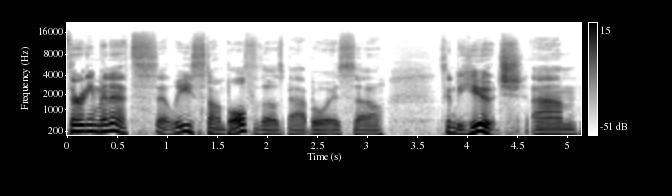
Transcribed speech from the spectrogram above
30 minutes at least on both of those bad boys. So it's gonna be huge. Um,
